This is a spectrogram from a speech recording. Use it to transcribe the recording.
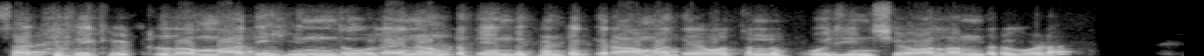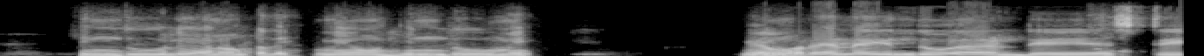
సర్టిఫికెట్లో మాది హిందువులే అని ఉంటది. ఎందుకంటే గ్రామ దేవతలను పూజించే వాళ్ళందరూ కూడా హిందువులే అని ఉంటది. మేము హిందువుమే. మేము ఎవరైనా హిందువే అండి? ఎస్టీ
